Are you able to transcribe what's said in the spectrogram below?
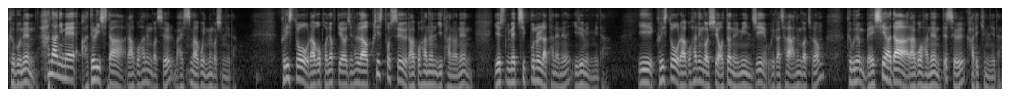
그분은 하나님의 아들이시다라고 하는 것을 말씀하고 있는 것입니다. 그리스도라고 번역되어진 헬라어 크리스토스라고 하는 이 단어는 예수님의 직분을 나타내는 이름입니다. 이 그리스도라고 하는 것이 어떤 의미인지 우리가 잘 아는 것처럼 그분은 메시아다라고 하는 뜻을 가리킵니다.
